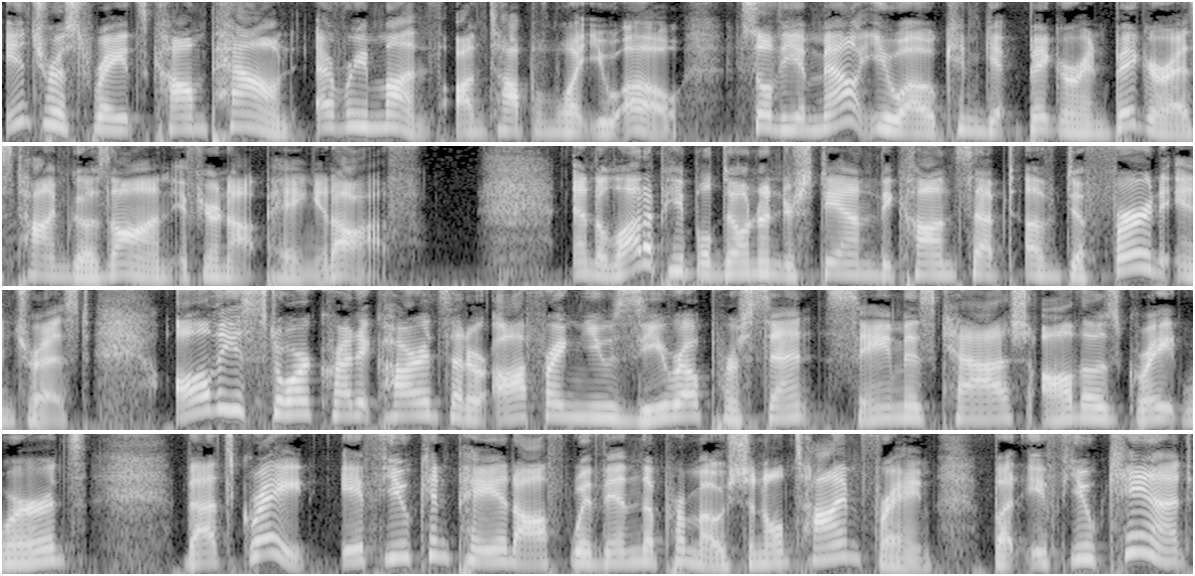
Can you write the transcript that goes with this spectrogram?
Interest rates compound every month on top of what you owe, so the amount you owe can get bigger and bigger as time goes on if you're not paying it off. And a lot of people don't understand the concept of deferred interest. All these store credit cards that are offering you 0%, same as cash, all those great words, that's great if you can pay it off within the promotional time frame. But if you can't,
